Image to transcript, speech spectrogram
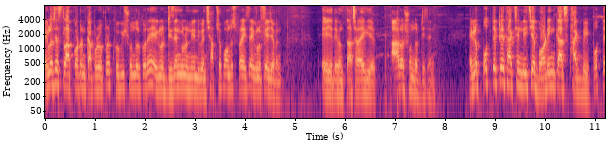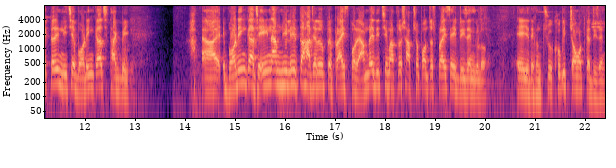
এগুলো হচ্ছে স্লাব কটন কাপড়ের উপর খুবই সুন্দর করে এগুলো ডিজাইনগুলো নিয়ে নেবেন। সাতশো পঞ্চাশ প্রাইসে এগুলো পেয়ে যাবেন। এই যে দেখুন, তাছাড়া এগিয়ে আরও সুন্দর ডিজাইন। এগুলো প্রত্যেকটাই থাকছে, নিচে বর্ডিং কাজ থাকবেই। প্রত্যেকটারই নিচে বর্ডিং কাজ থাকবেই। বর্ডিং কাজ, এই নাম নিলেই তো হাজারের উপরে প্রাইস পড়ে। আমরাই দিচ্ছি মাত্র সাতশো পঞ্চাশ প্রাইসে এই ডিজাইনগুলো। এই যে দেখুন খুবই চমৎকার ডিজাইন।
